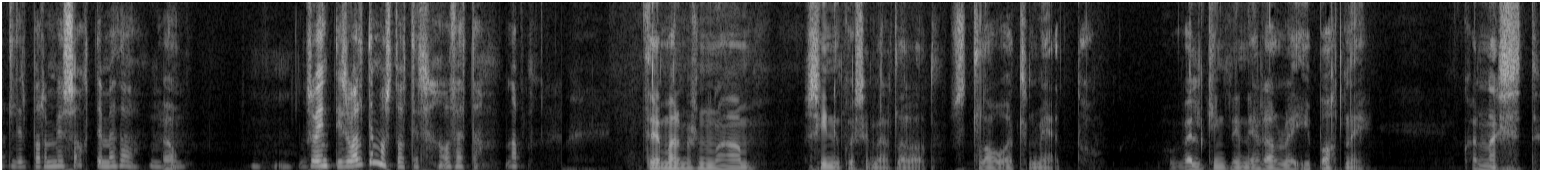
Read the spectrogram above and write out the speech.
allir bara mjög sátti með það. Já. Mhm. Sveindís Valdimarsdóttir og þetta nafn. þegar maður er með svona sýningu sem er allar að slá öll met og, og velgengnin er alveg í botni hvað næst?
